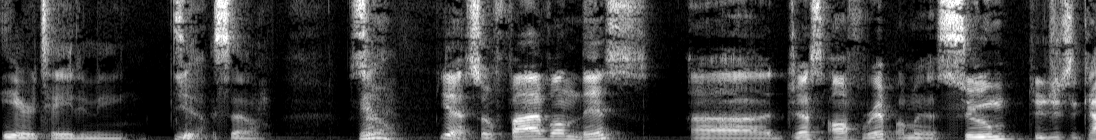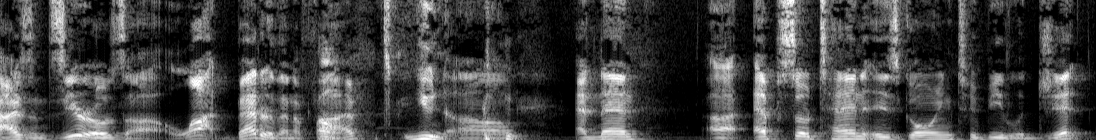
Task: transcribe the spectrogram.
irritated me. too. Yeah. So So Yeah. yeah. so five on this. Uh, just off rip, I'm gonna assume Jujutsu Kaisen Zero's a lot better than a five. you know, Um, and then uh, episode 10 is going to be legit.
